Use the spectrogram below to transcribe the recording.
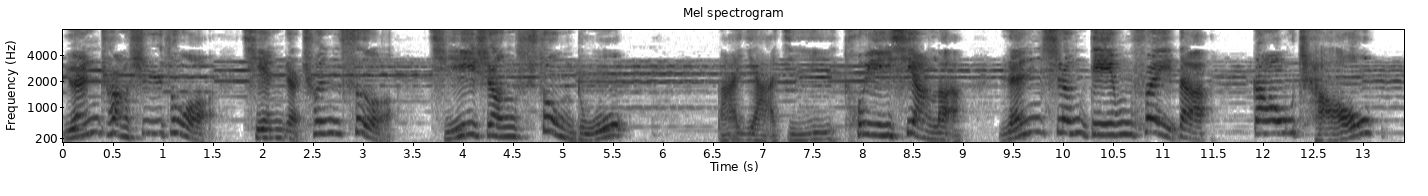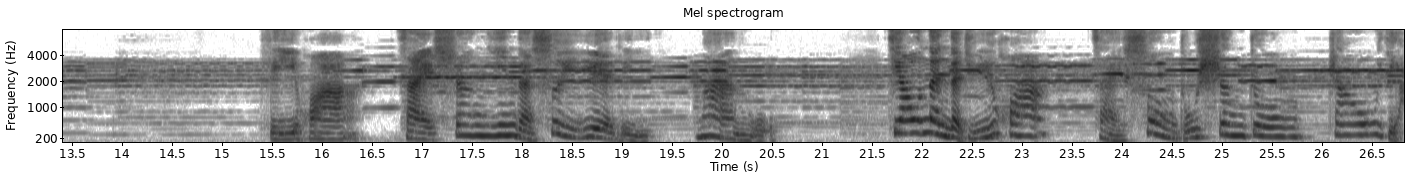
原创诗作牵着春色，齐声诵读，把雅集推向了人声鼎沸的高潮。梨花在声音的岁月里漫舞，娇嫩的菊花。在诵读声中招摇。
